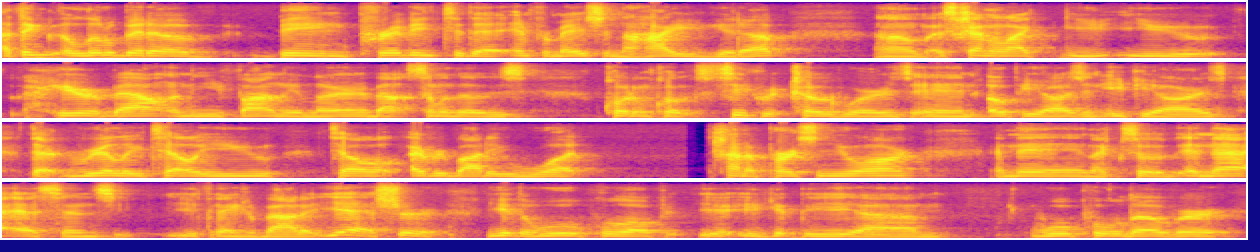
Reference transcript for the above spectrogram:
I think a little bit of being privy to that information, the higher you get up, um, it's kind of like you, you hear about and then you finally learn about some of those quote unquote secret code words in OPRs and EPRs that really tell you, tell everybody what kind of person you are. And then, like, so in that essence, you think about it. Yeah, sure. You get the wool pulled up, you, you get the um, wool pulled over,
